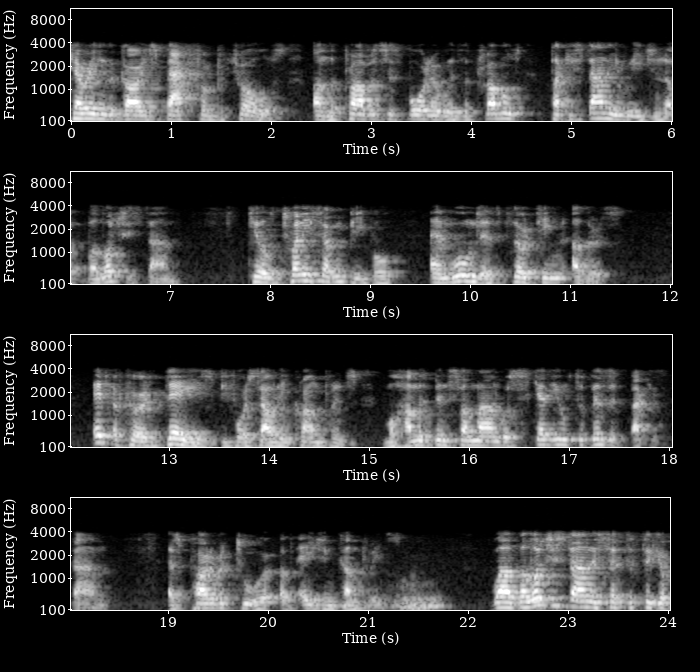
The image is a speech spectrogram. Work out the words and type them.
carrying the guards back from patrols on the province's border with the troubled Pakistani region of Balochistan killed 27 people and wounded 13 others. It occurred days before Saudi Crown Prince Mohammed bin Salman was scheduled to visit Pakistan as part of a tour of Asian countries. While Balochistan is set to figure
